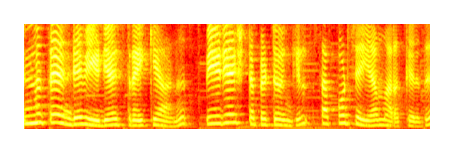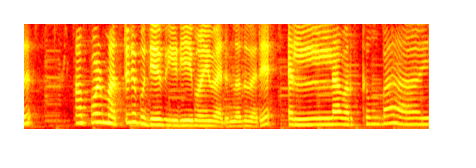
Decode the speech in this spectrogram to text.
ഇന്നത്തെ എന്റെ വീഡിയോ ഇത്രയൊക്കെയാണ്. വീഡിയോ ഇഷ്ടപ്പെട്ടുവെങ്കിൽ സപ്പോർട്ട് ചെയ്യാൻ മറക്കരുത്. അപ്പോൾ മറ്റൊരു പുതിയ വീഡിയോയുമായി വരുന്നത് വരെ എല്ലാവർക്കും ബായ്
